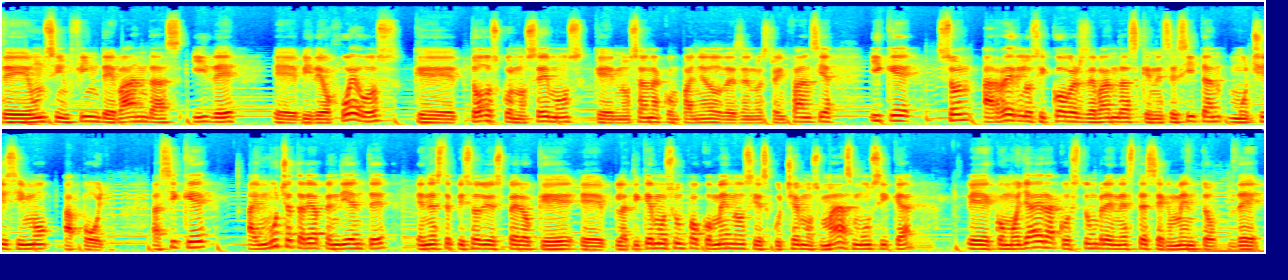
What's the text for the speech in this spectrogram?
de un sinfín de bandas y de eh, videojuegos que todos conocemos, que nos han acompañado desde nuestra infancia y que son arreglos y covers de bandas que necesitan muchísimo apoyo. Así que hay mucha tarea pendiente. En este episodio espero que eh, platiquemos un poco menos y escuchemos más música. Eh, como ya era costumbre en este segmento de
